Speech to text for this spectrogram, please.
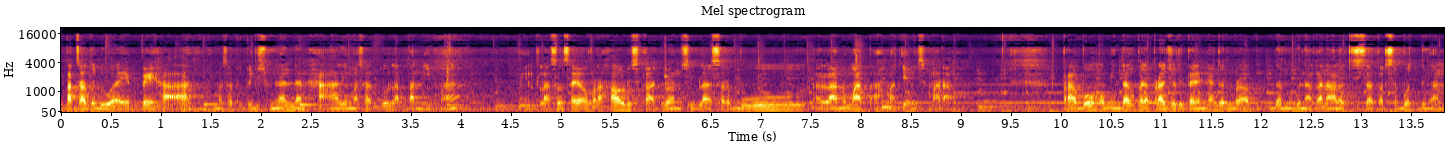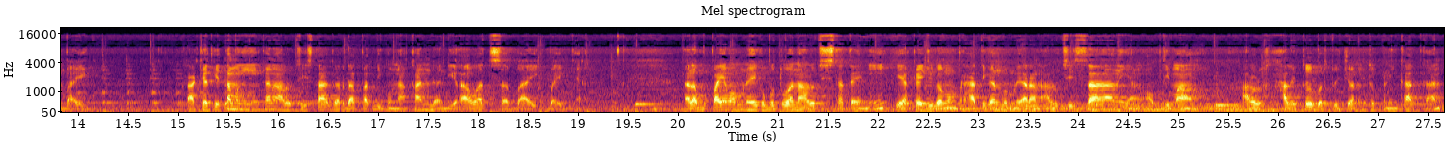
412 EPHA 5179 dan HA 5185 yang telah selesai overhaul di Skadron 11 Serbu Lanumat Ahmad Yani Semarang. Prabowo meminta kepada prajurit TNI agar dan menggunakan alutsista tersebut dengan baik. Rakyat kita menginginkan alutsista agar dapat digunakan dan dirawat sebaik-baiknya. Dalam upaya memenuhi kebutuhan alutsista TNI, pihaknya juga memperhatikan pemeliharaan alutsista yang optimal. Hal itu bertujuan untuk meningkatkan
